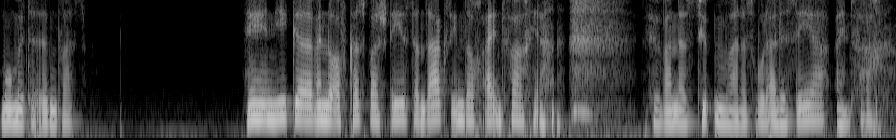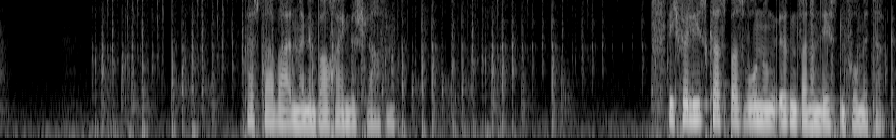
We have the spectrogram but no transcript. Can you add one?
murmelte irgendwas. Hey, Nike, wenn du auf Kaspar stehst, dann sag's ihm doch einfach, ja. Für Wanders Typen war das wohl alles sehr einfach. Kaspar war in meinem Bauch eingeschlafen. Ich verließ Kaspars Wohnung irgendwann am nächsten Vormittag.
